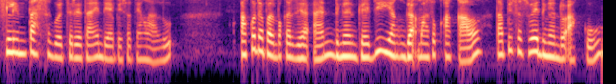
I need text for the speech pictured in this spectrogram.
selintas gue ceritain di episode yang lalu. Aku dapat pekerjaan dengan gaji yang gak masuk akal tapi sesuai dengan doaku.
